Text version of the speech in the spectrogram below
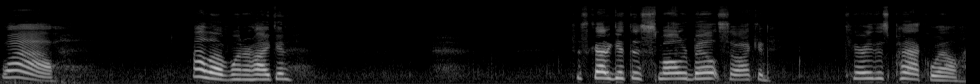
Wow. I love winter hiking. Just got to get this smaller belt so I can carry this pack well.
